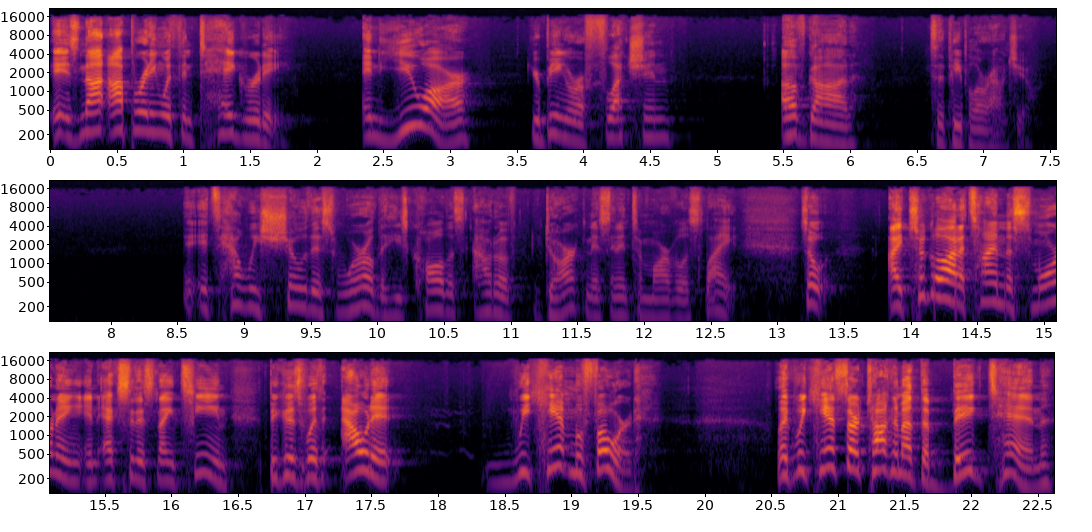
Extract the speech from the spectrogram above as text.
is not operating with integrity, and you are, you're being a reflection of God to the people around you. It's how we show this world that He's called us out of darkness and into marvelous light. So I took a lot of time this morning in Exodus 19 because without it, we can't move forward. Like, we can't start talking about the Big Ten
